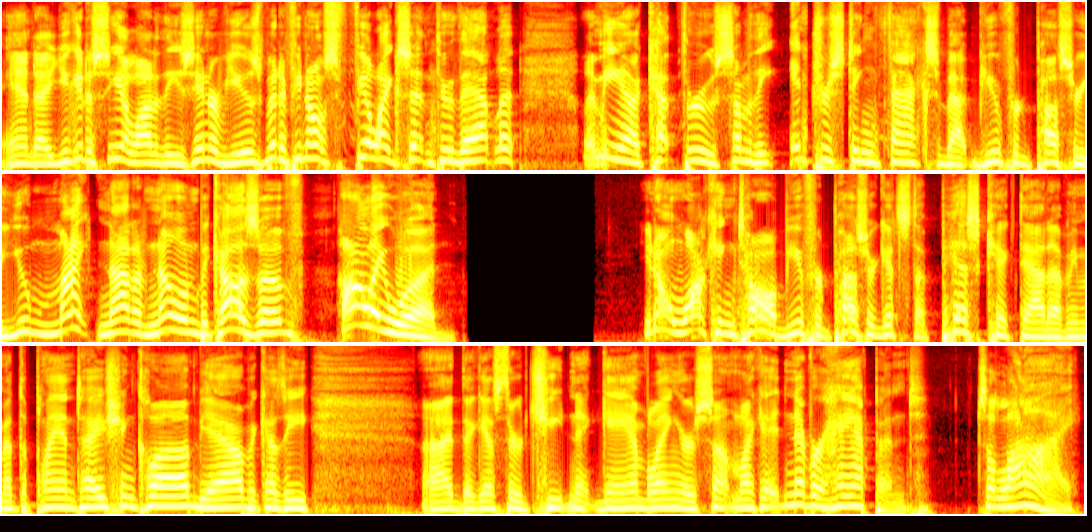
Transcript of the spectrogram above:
And uh, you get to see a lot of these interviews. But if you don't feel like sitting through that, let let me uh, cut through some of the interesting facts about Buford Pusser you might not have known because of Hollywood. You know, walking tall, Buford Pusser gets the piss kicked out of him at the Plantation Club. Yeah, because he, I I guess they're cheating at gambling or something like that. It never happened. It's a lie.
